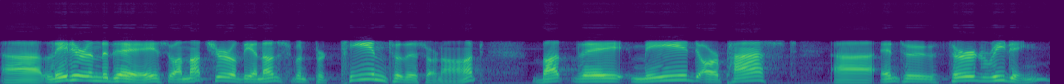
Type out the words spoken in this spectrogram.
uh, later in the day, so I'm not sure if the announcement pertained to this or not, but they made or passed uh, into third reading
